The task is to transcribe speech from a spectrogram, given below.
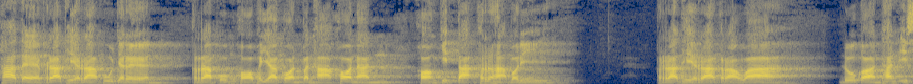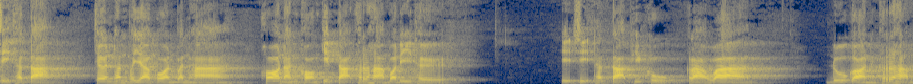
ข้าแต่พระเถระผู้เจริญ กระผมขอพยากรณ์ปัญหาข้อนั้น ของจิตตะครหบดี พระเถระกล่าวว่า ดูก่อนท่านอิสิทัตตะ เชิญท่านพยากรณ์ปัญหา ข้อนั้นของจิตตะครหบดีเถิด อิสิทัตตะพิขุกล่าวว่า ดูก่อนครหบ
